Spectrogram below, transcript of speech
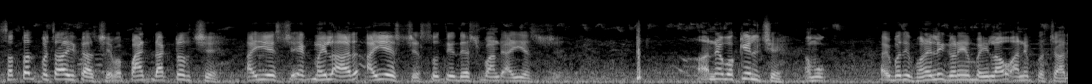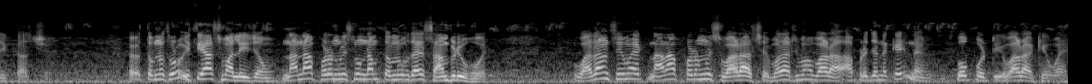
સતત પ્રચારિકા છે. પાંચ ડાક્ટર છે. આઈએએસ છે. એક મહિલા આઈએસ છે. શ્રુતિ દેશપાંડે આઈએસ છે. અને વકીલ છે અમુક. આવી બધી ભણેલી ઘણી મહિલાઓ આની પ્રચારિકા છે. હવે તમને થોડો ઇતિહાસમાં લઈ જાઉં. નાના ફડણવીસનું નામ તમે બધાએ સાંભળ્યું હોય. વારાણસીમાં એક નાના ફડણવીસ વાડા છે. મરાઠીમાં વાડા, આપણે જેને કહીએ ને, પોપોટી વાડા કહેવાય.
